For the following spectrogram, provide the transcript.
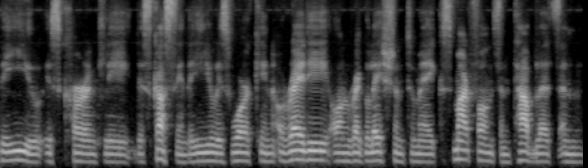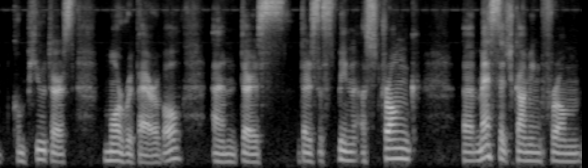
the EU is currently discussing. The EU is working already on regulation to make smartphones and tablets and computers more repairable. And there's there's been a strong uh, message coming from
